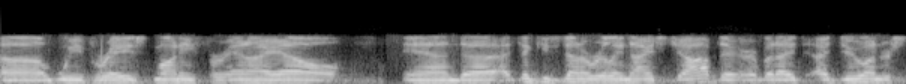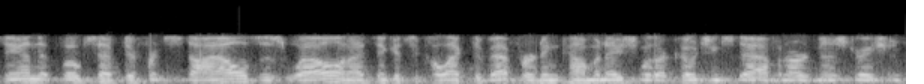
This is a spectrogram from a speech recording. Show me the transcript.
uh, we've raised money for NIL, and uh, I think he's done a really nice job there. But I, I do understand that folks have different styles as well, and I think it's a collective effort in combination with our coaching staff and our administration.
